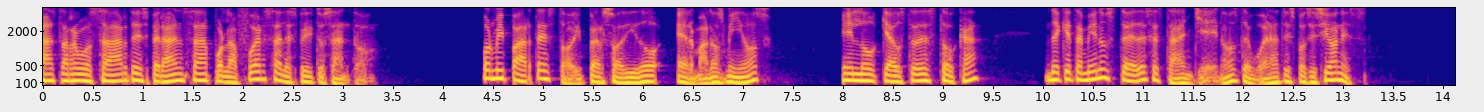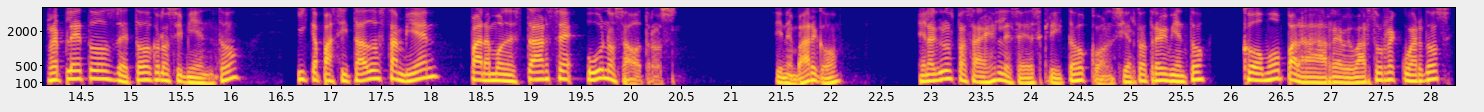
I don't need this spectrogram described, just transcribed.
hasta rebosar de esperanza por la fuerza del Espíritu Santo. Por mi parte estoy persuadido, hermanos míos, en lo que a ustedes toca, de que también ustedes están llenos de buenas disposiciones repletos de todo conocimiento y capacitados también para amonestarse unos a otros. Sin embargo, en algunos pasajes les he escrito con cierto atrevimiento como para reavivar sus recuerdos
